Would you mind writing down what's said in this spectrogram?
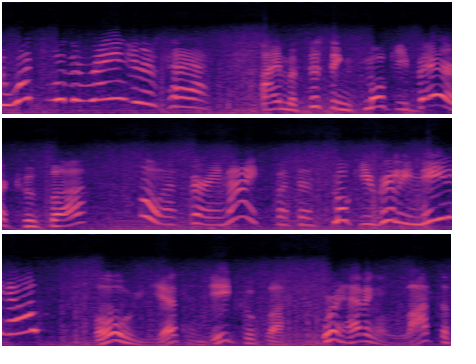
What's with the ranger's hat? I'm assisting Smokey Bear, Kukla. Oh, that's very nice, but does Smokey really need help? Oh, yes, indeed, Kukla. We're having lots of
